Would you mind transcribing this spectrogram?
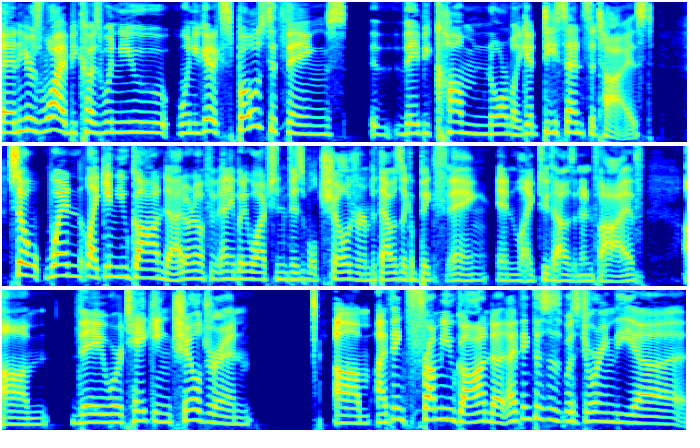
and here's why: because when you when you get exposed to things, they become normal. You get desensitized. So when, like in Uganda, I don't know if anybody watched Invisible Children, but that was like a big thing in like 2005. Um, they were taking children um, I think from Uganda. I think this is, was during the. Uh,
